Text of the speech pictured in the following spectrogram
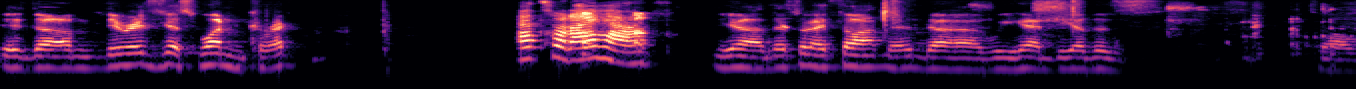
Is, um, there is just one, correct? That's what I have. Yeah, that's what I thought, that, uh, we had the others. So,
